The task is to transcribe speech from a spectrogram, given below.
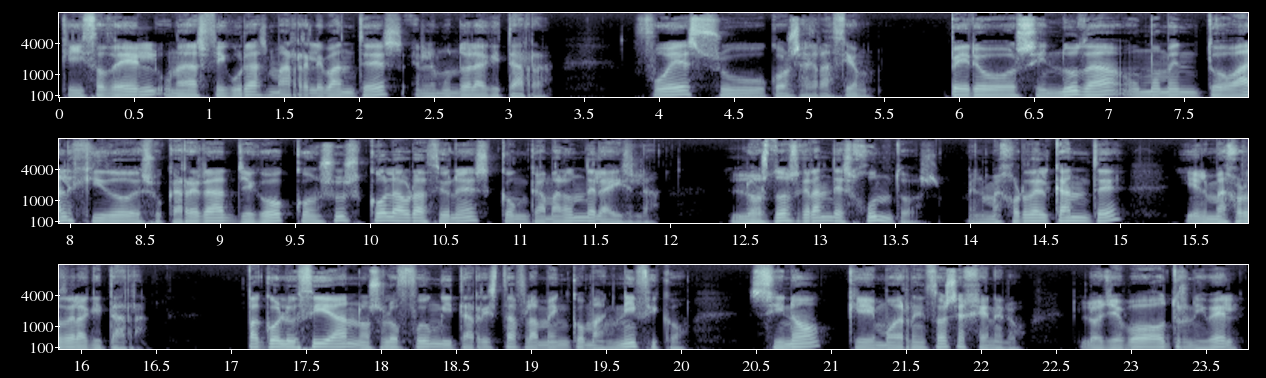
que hizo de él una de las figuras más relevantes en el mundo de la guitarra. Fue su consagración. Pero sin duda, un momento álgido de su carrera llegó con sus colaboraciones con Camarón de la Isla, los dos grandes juntos, el mejor del cante y el mejor de la guitarra. Paco Lucía no solo fue un guitarrista flamenco magnífico, sino que modernizó ese género, lo llevó a otro nivel,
